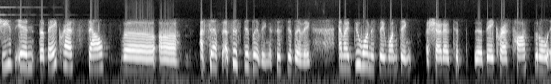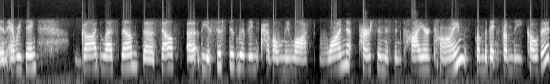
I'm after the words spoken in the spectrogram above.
she's in the Baycrest South uh, uh, assess, assisted living, assisted living. And I do want to say one thing. A shout out to the Baycrest Hospital and everything. God bless them. The South, uh, the assisted living have only lost one person this entire time from the from the COVID,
